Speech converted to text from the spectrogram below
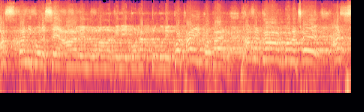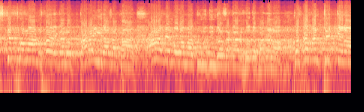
মাস্তানি করেছে, আলেম ওলামাকে নিয়ে কটাক্ত করে, কোথায় কোথায় রাজাকার বলেছে, আজকে গেল, তারাই রাজাকার আলেম ওলামা কোনোদিন রাজাকার হতে পারে না। কথা বলেন ঠিক কিনা?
